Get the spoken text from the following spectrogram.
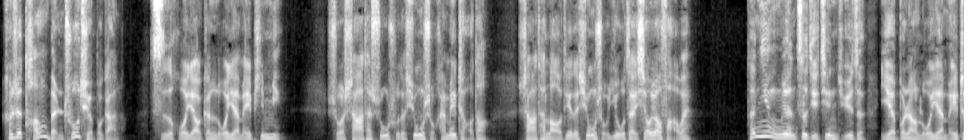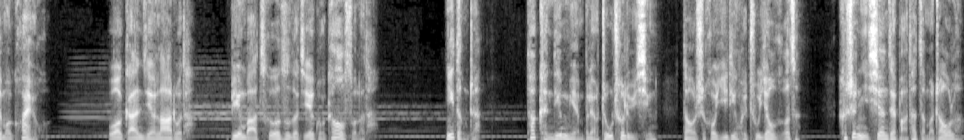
可是唐本初却不干了。死活要跟罗艳梅拼命，说杀他叔叔的凶手还没找到，杀他老爹的凶手又在逍遥法外，他宁愿自己进局子，也不让罗艳梅这么快活。我赶紧拉住他，并把测字的结果告诉了他：“你等着，他肯定免不了舟车旅行，到时候一定会出幺蛾子。可是你现在把他怎么着了，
